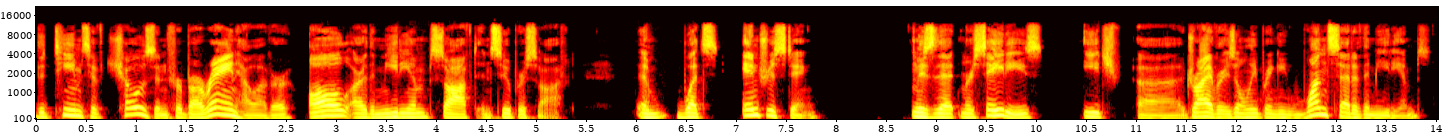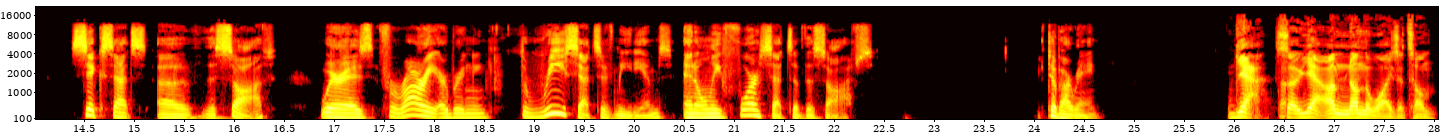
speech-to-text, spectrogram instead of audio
the teams have chosen for Bahrain, however, all are the medium, soft, and super soft. And what's interesting is that Mercedes, each uh, driver is only bringing one set of the mediums, six sets of the softs, whereas Ferrari are bringing three sets of mediums and only four sets of the softs to Bahrain. Yeah. So yeah, I'm none the wiser, Tom.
